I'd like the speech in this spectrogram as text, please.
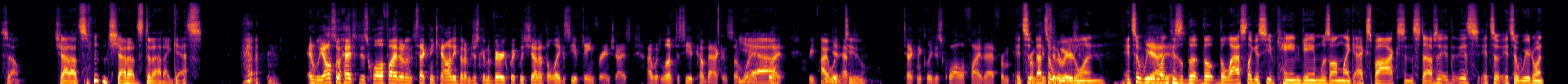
So, shout outs, shout outs to that, I guess. and we also had to disqualify it on a technicality, but I'm just going to very quickly shout out the Legacy of Kain franchise. I would love to see it come back in some yeah, way, but we, we I would too. To, technically disqualify that from it's from that's a weird one. It's a weird yeah, one because the, the the last legacy of Kain game was on like xbox and stuff. So it, it's it's a it's a weird one.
